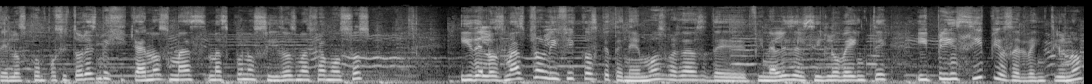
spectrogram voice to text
de los compositores mexicanos más, más conocidos, más famosos y de los más prolíficos que tenemos, ¿verdad? De finales del siglo XX y principios del XXI,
